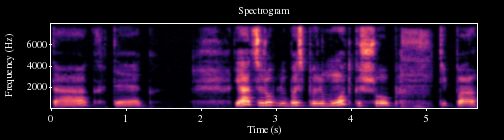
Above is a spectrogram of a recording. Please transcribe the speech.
Так, так. Я це роблю без перемотки, щоб, типа,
